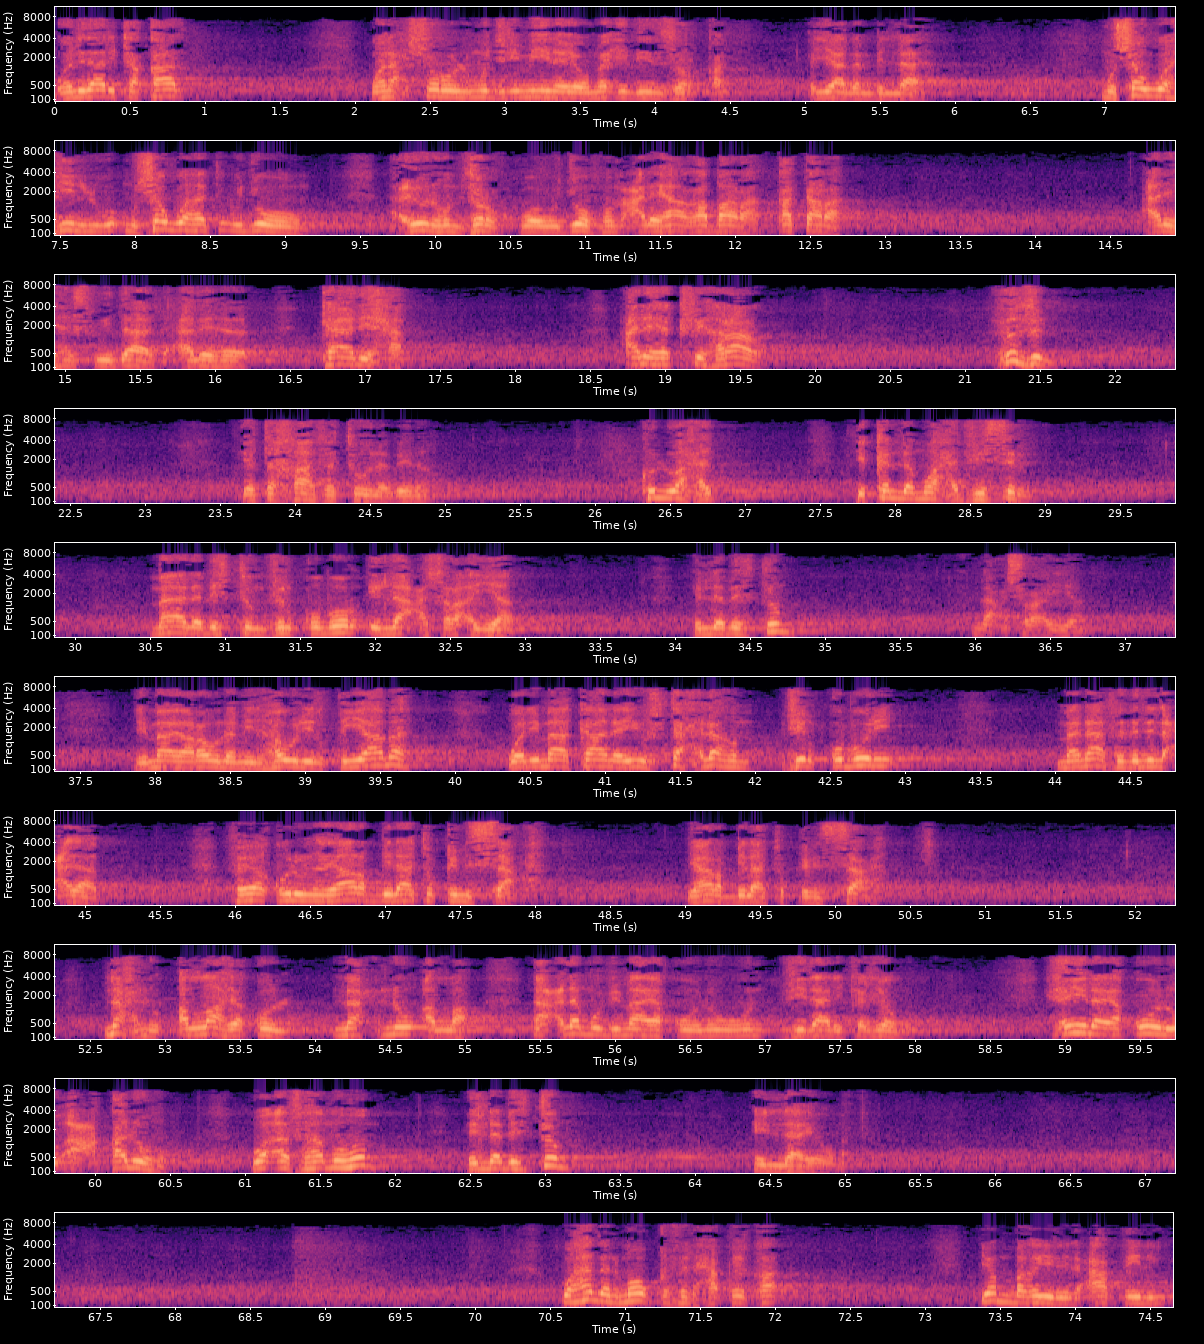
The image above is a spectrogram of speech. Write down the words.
ولذلك قال ونحشر المجرمين يومئذ زرقا. عياذا بالله. مشوهين مشوهة وجوههم. عيونهم زرق ووجوههم عليها غبرة قترة. عليها اسوداد عليها كالحة. عليها كفهرار. حزن. يتخافتون بينهم. كل واحد يكلم واحد في سر ما لبثتم في القبور إلا عشر أيام. إن لبثتم إلا عشر أيام. لما يرون من هول القيامة ولما كان يفتح لهم في القبور منافذ للعذاب. فيقولون يا رب لا تقم الساعة. يا رب لا تقم الساعة. نحن الله يقول نحن الله أعلم بما يقولون في ذلك اليوم. حين يقول أعقلهم وأفهمهم إن لبثتم إلا يوما. وهذا الموقف الحقيقة ينبغي للعاقل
